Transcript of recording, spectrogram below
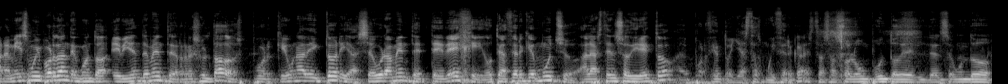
para mí es muy importante en cuanto a, evidentemente, resultados, porque una victoria seguramente te deje o te acerque mucho al ascenso directo. Eh, por cierto, ya estás muy cerca, estás a solo un punto del, segundo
